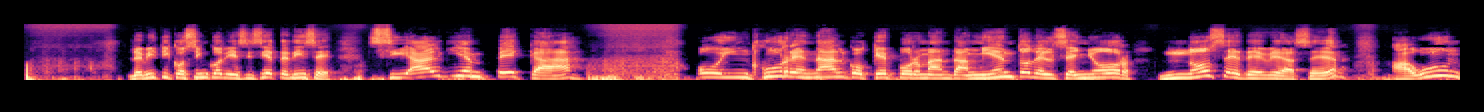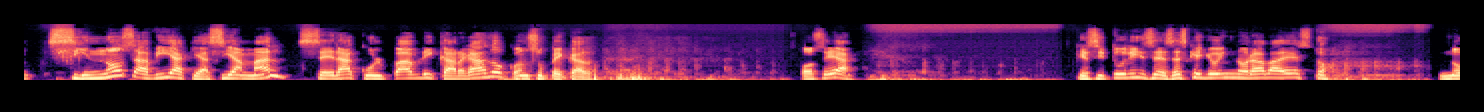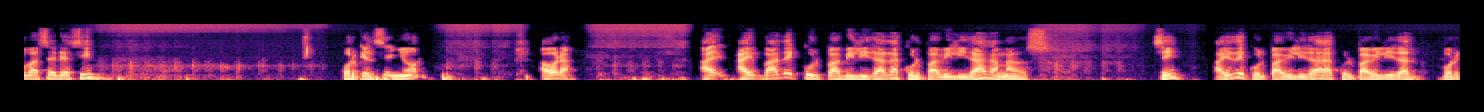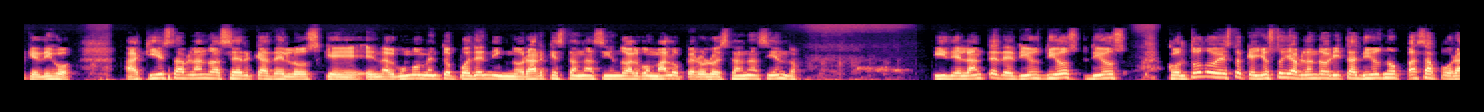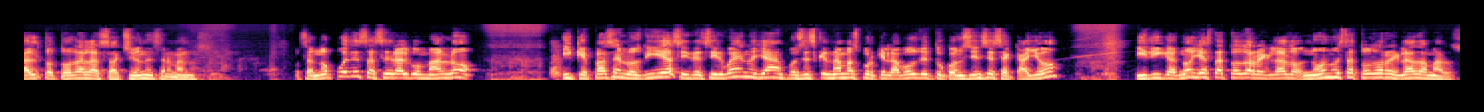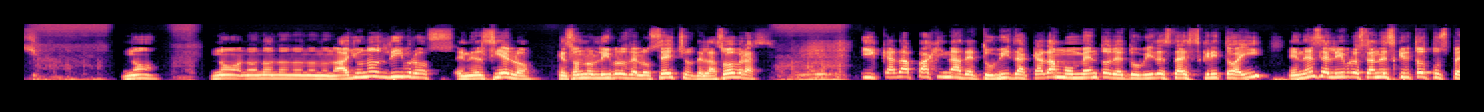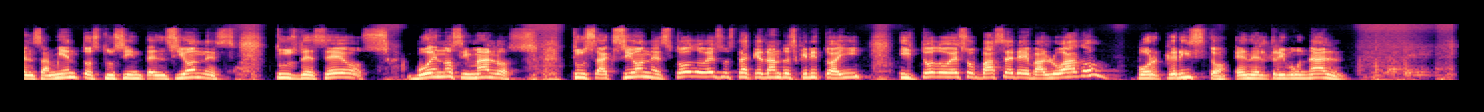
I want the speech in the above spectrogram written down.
Levítico 5:17 dice, si alguien peca o incurre en algo que por mandamiento del Señor no se debe hacer, aún si no sabía que hacía mal, será culpable y cargado con su pecado. O sea, que si tú dices, es que yo ignoraba esto, no va a ser así. Porque el Señor, ahora, va de culpabilidad a culpabilidad, amados. ¿Sí? Hay de culpabilidad a culpabilidad, porque digo, aquí está hablando acerca de los que en algún momento pueden ignorar que están haciendo algo malo, pero lo están haciendo. Y delante de Dios, Dios, Dios, con todo esto que yo estoy hablando ahorita, Dios no pasa por alto todas las acciones, hermanos. O sea, no puedes hacer algo malo y que pasen los días y decir, bueno, ya, pues es que nada más porque la voz de tu conciencia se cayó, y digas, no, ya está todo arreglado. No, no está todo arreglado, amados. No, no, no, no, no, no, no, no. Hay unos libros en el cielo que son los libros de los hechos, de las obras. Y cada página de tu vida, cada momento de tu vida está escrito ahí. En ese libro están escritos tus pensamientos, tus intenciones, tus deseos, buenos y malos, tus acciones. Todo eso está quedando escrito ahí. Y todo eso va a ser evaluado por Cristo en el tribunal.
